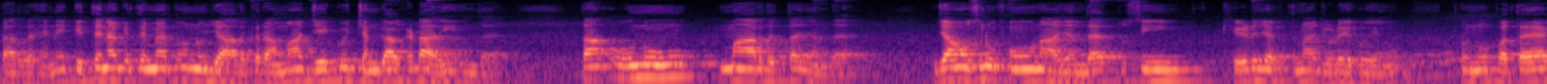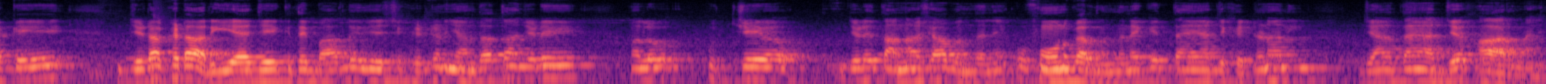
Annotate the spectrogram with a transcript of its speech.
ਕਰ ਰਹੇ ਨੇ, ਕਿਤੇ ਨਾ ਕਿਤੇ ਮੈਂ ਤੁਹਾਨੂੰ ਯਾਦ ਕਰਾਵਾਂ, ਜੇ ਕੋਈ ਚੰਗਾ ਖਿਡਾਰੀ ਹੁੰਦਾ ਤਾਂ ਉਹਨੂੰ ਮਾਰ ਦਿੱਤਾ ਜਾਂਦਾ ਹੈ ਜਾਂ ਉਸ ਨੂੰ ਫੋਨ ਆ ਜਾਂਦਾ ਤੁਸੀਂ ਖੇਡ ਜਗਤ ਨਾਲ ਜੁੜੇ ਹੋਏ ਹੋ, ਤੁਹਾਨੂੰ ਪਤਾ ਹੈ ਕਿ ਜਿਹੜਾ ਖਿਡਾਰੀ ਹੈ, ਜੇ ਕਿਤੇ ਬਾਹਰਲੇ ਦੇਸ਼ 'ਚ ਖੇਡਣ ਜਾਂਦਾ, ਤਾਂ ਜਿਹੜੇ ਮਤਲਬ ਉੱਚੇ ਜਿਹੜੇ ਤਾਨਾਸ਼ਾਹ ਬੰਦੇ ਨੇ, ਉਹ ਫੋਨ ਕਰ ਦਿੰਦੇ ਨੇ ਕਿ ਤੈਂ ਅੱਜ ਖੇਡਣਾ ਨਹੀਂ ਜਾਂ ਤੈਂ ਅੱਜ ਹਾਰਨਾ ਹੈ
